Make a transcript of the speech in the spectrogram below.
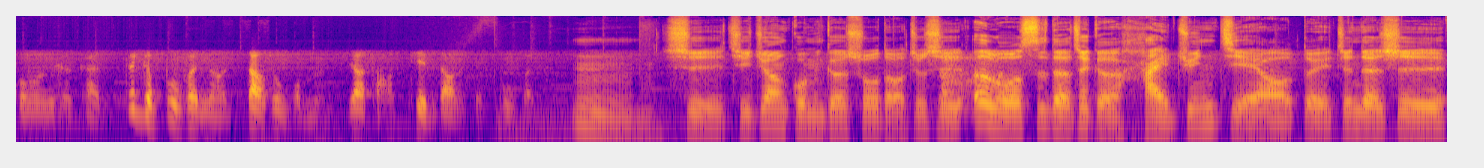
观光客看，这个部分呢，倒是我们比较少见到的一个部分。嗯，是，其实就像国民哥说的，就是俄罗斯的这个海军节哦，对，真的是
